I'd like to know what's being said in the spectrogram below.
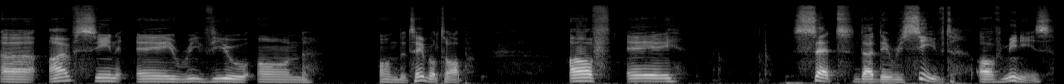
Uh, I've seen a review on on the tabletop of a set that they received of minis,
